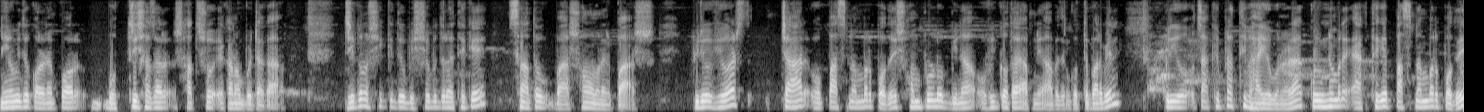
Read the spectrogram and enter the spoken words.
নিয়মিতকরণের পর বত্রিশ হাজার সাতশো একানব্বই টাকা। যে কোনো শিক্ষিত বিশ্ববিদ্যালয় থেকে স্নাতক বা সমমানের পাস প্রিয় ভিউয়ার্স চার ও পাঁচ নম্বর পদে সম্পূর্ণ বিনা অভিজ্ঞতায় আপনি আবেদন করতে পারবেন। প্রিয় চাকরিপ্রার্থী ভাই বোনেরা, কর্মী নম্বর এক থেকে পাঁচ নম্বর পদে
